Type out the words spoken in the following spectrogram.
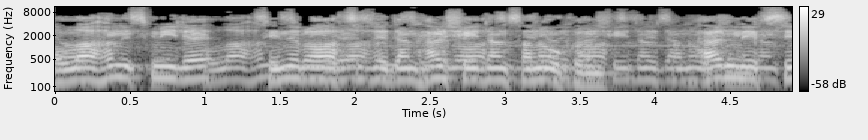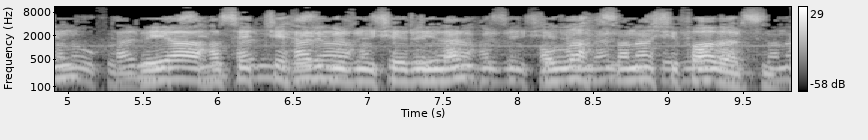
Allah'ın ismiyle seni rahatsız eden her şeyden sana okurum. Her nefsin veya hasetçi her gözün şerrinden Allah sana şifa versin.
